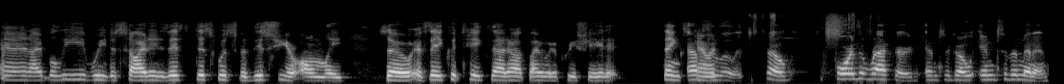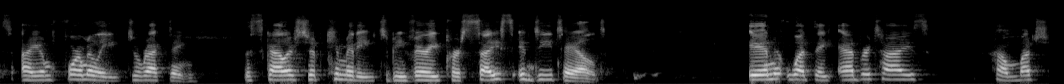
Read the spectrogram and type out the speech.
and I believe we decided this, this was for this year only. So if they could take that up, I would appreciate it. Thanks, Karen. Absolutely. So, for the record and to go into the minutes, I am formally directing the scholarship committee to be very precise and detailed in what they advertise, how much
